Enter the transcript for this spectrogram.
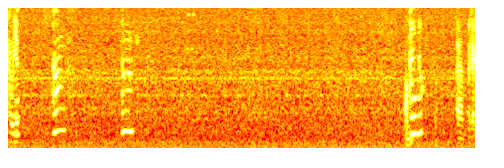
we're you? Um, Uh, okay.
